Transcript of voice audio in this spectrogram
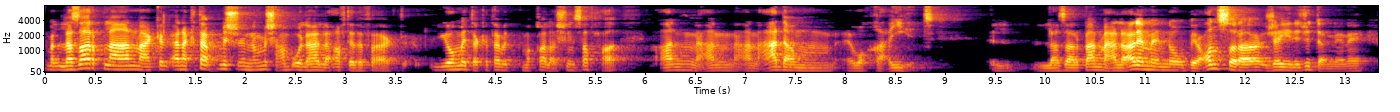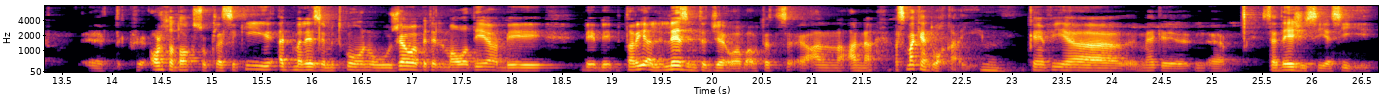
لازار plan مع كل أنا كتبت مش إنه مش عم بقولها هلأ after the fact يومتها كتبت مقال 20 صفحة عن عن عن عدم واقعية. لازار plan مع العلم إنه بعنصرها جيدة جدا. يعني اورثودوكس وكلاسيكية قد ما لازم تكون وجاوبت المواضيع ب ب- ب- بالطريقة اللي لازم تتجاوب أو تتس... عن عنها بس ما كانت واقعية. كان فيها هيك سذاجة سياسية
